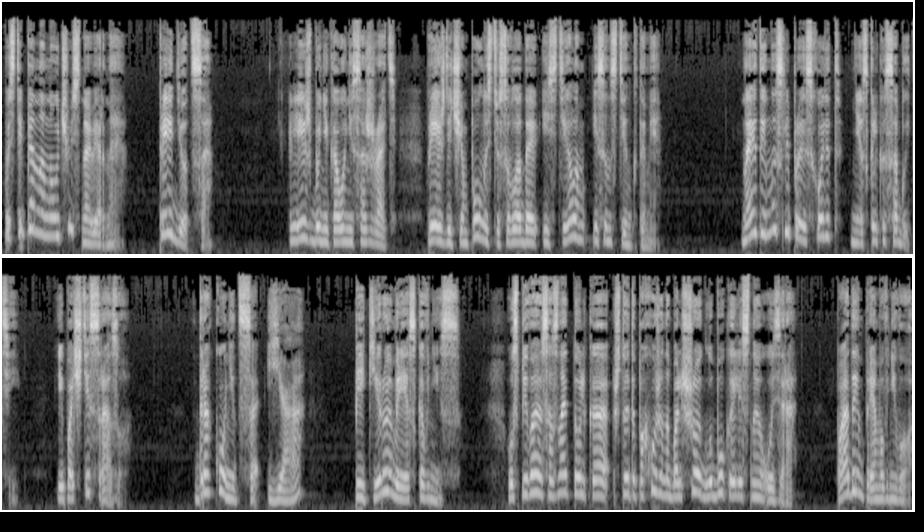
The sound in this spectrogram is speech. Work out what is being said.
Постепенно научусь, наверное. Придется. Лишь бы никого не сожрать, прежде чем полностью совладаю и с телом, и с инстинктами. На этой мысли происходит несколько событий. И почти сразу. Драконица я, пикируем резко вниз. Успеваю осознать только, что это похоже на большое глубокое лесное озеро. Падаем прямо в него.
